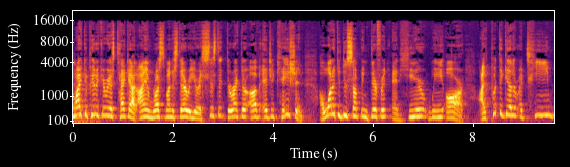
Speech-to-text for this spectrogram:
to My Computer Careers Tech Out. I am Russ Monasterio, your Assistant Director of Education. I wanted to do something different, and here we are. I've put together a team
